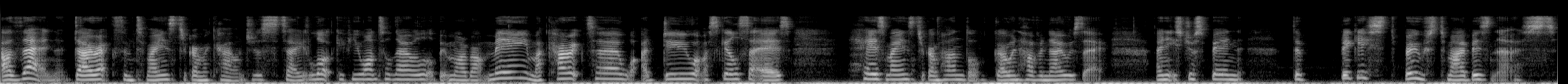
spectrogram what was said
I then direct them to my Instagram account. Just say, look, if you want to know a little bit more about me, my character, what I do, what my skill set is, here's my Instagram handle. Go and have a nosy. And it's just been the biggest boost to my business.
